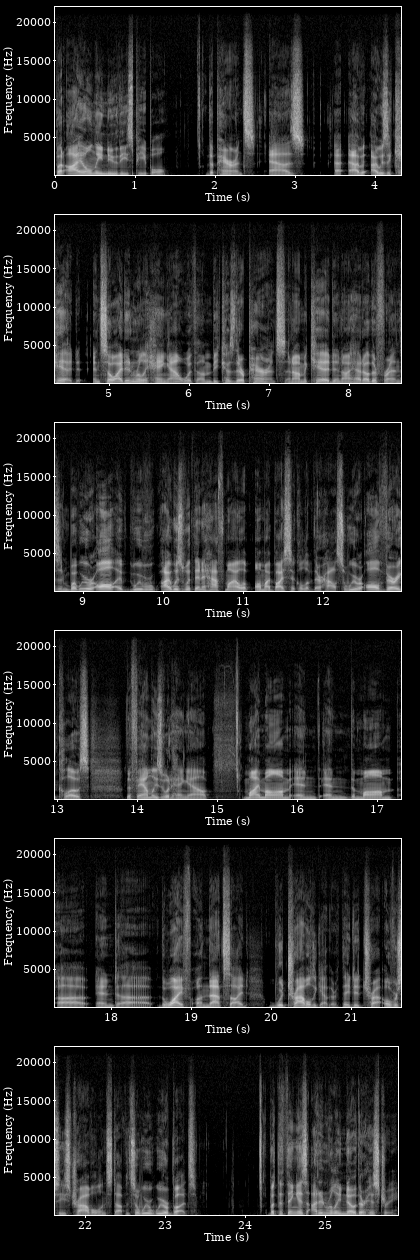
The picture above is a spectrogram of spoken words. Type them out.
But I only knew these people, the parents, as I, I, was a kid, and so I didn't really hang out with them because they're parents, and I'm a kid, and I had other friends, and but we were all we were. I was within a half mile on my bicycle of their house, so we were all very close. The families would hang out, my mom and and the mom uh, and uh, the wife on that side would travel together. They did tra- overseas travel and stuff, and so we were, we were buds. But the thing is, I didn't really know their history.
